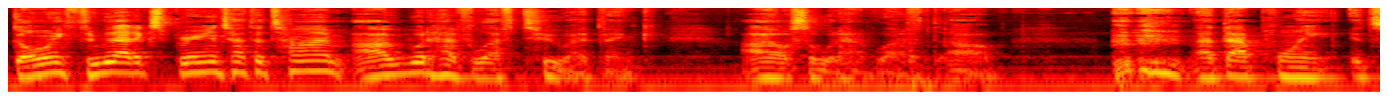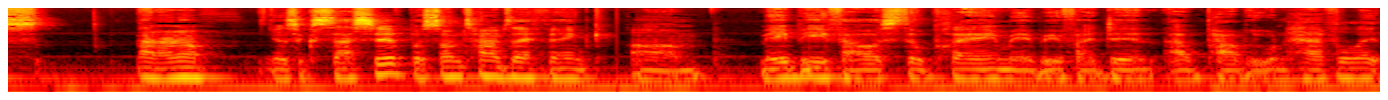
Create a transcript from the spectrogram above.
going through that experience at the time, I would have left too. I think I also would have left. Uh, at that point, it's I don't know. It was excessive, but sometimes I think um, maybe if I was still playing, maybe if I did, I probably wouldn't have le-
